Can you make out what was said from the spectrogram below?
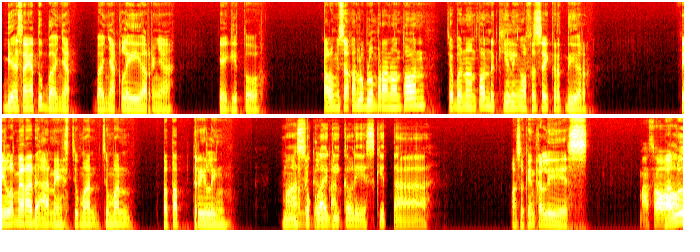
Biasanya tuh banyak banyak layernya kayak gitu. Kalau misalkan lu belum pernah nonton, coba nonton The Killing of a Sacred Deer. Filmnya rada aneh, cuman cuman tetap thrilling. Masuk lagi ke list kita. Masukin ke list. Masuk. Lalu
